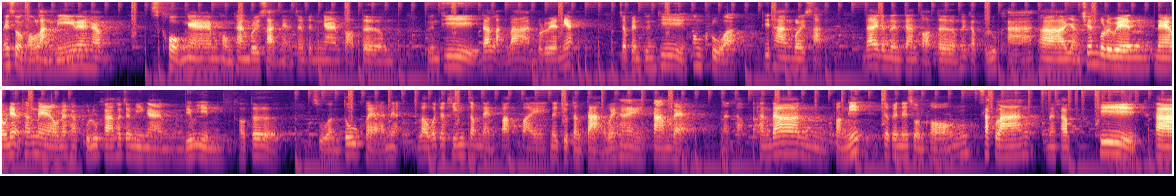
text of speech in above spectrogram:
ในส่วนของหลังนี้นะครับโคปงานของทางบริษัทเนี่ยจะเป็นงานต่อเติม พื้นที่ด้านหลังบ้าน บริเวณเนี้ยจะเป็นพื้นที่ห้องครัวที่ทางบริษัทได้ดำเนินการต่อเติมให้กับคุณลูกค้าออย่างเช่นบริเวณแนวเนี้ยทั้งแนวนะครับคุณลูกค้าก็จะมีงานบิวอินเคาน์เตอร์ส่วนตู้แขวนเนี่ยเราก็จะทิ้งตำแหน่งปลั๊กไฟในจุดต่างๆ ไว้ให้ตามแบบ นะครับทางด้านฝั่งนี้จะเป็นในส่วนของซักล้างนะครับ ที่ทาง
